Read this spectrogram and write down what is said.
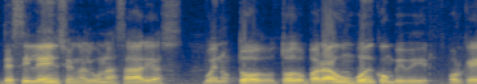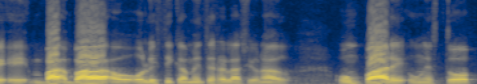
de silencio en algunas áreas. Bueno. Todo, todo, para un buen convivir, porque eh, va, va, holísticamente relacionado. Un pare, un stop,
